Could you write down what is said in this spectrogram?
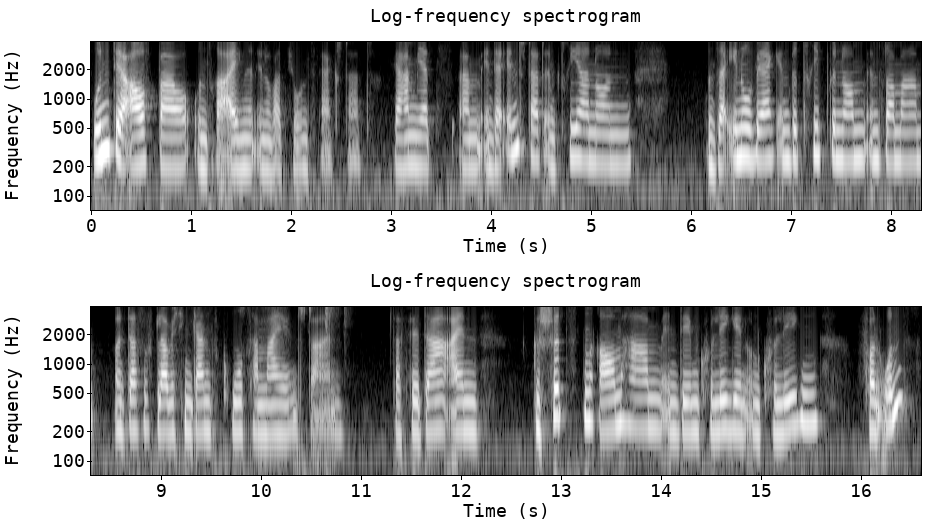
Und der Aufbau unserer eigenen Innovationswerkstatt. Wir haben jetzt ähm, in der Innenstadt im Trianon unser Innowerk in Betrieb genommen im Sommer. Und das ist, glaube ich, ein ganz großer Meilenstein, dass wir da einen geschützten Raum haben, in dem Kolleginnen und Kollegen von uns,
